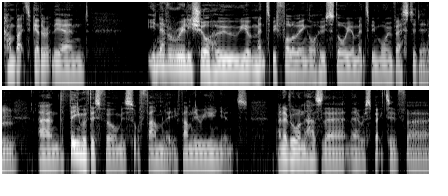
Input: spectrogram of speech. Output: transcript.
come back together at the end. You're never really sure who you're meant to be following or whose story you're meant to be more invested in. Mm. And the theme of this film is sort of family, family reunions, and everyone has their their respective uh,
